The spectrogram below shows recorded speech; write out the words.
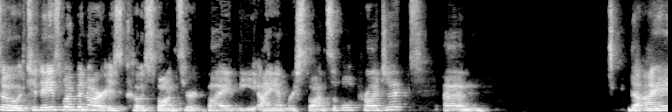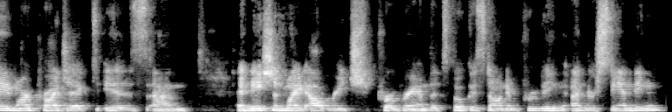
So today's webinar is co-sponsored by the I Am Responsible project. Um, the IAMR project is um, a nationwide outreach program that's focused on improving understanding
